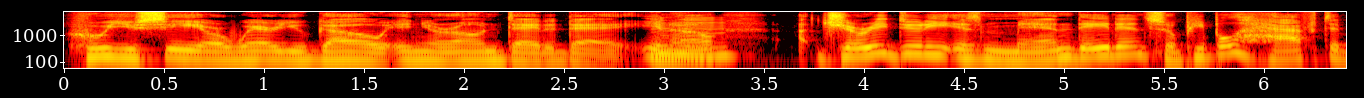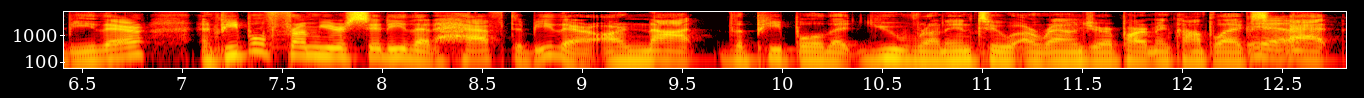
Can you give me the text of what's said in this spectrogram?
who you see or where you go in your own day to day you know jury duty is mandated so people have to be there and people from your city that have to be there are not the people that you run into around your apartment complex Yeah. at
